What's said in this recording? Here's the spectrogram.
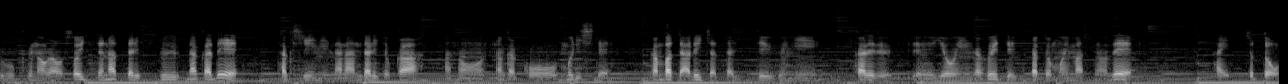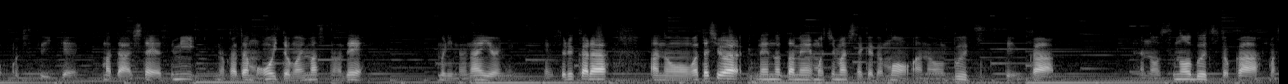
動くのが遅いってなったりする中で、タクシーに並んだりとか、あのなんかこう、無理して頑張って歩いちゃったりっていうふうに疲れる、え、要因が増えていくかと思いますので、はい、ちょっと落ち着いて、また明日休みの方も多いと思いますので、無理のないようにそれからあの私は念のため持ちましたけどもあのブーツっていうかあのスノーブーツとか、まあ、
